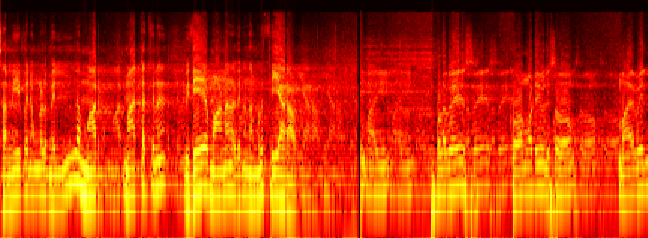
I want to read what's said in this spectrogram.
സമീപനങ്ങളും എല്ലാം മാറ്റത്തിന് വിധേയമാണ് അതിന് നമ്മൾ തയ്യാറാവും കോമഡി ഉത്സവം മഴവിൽ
